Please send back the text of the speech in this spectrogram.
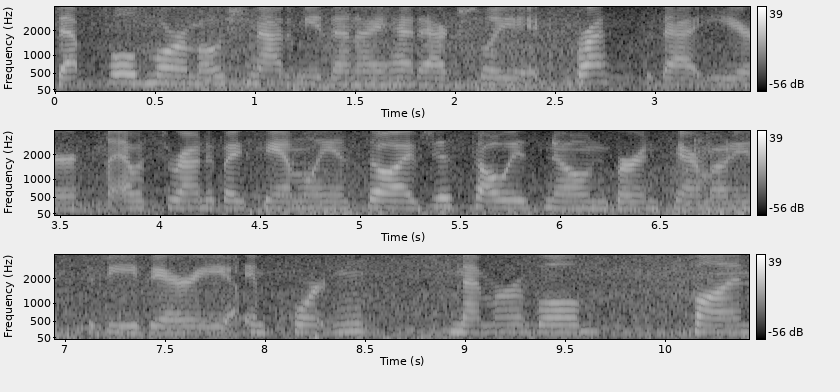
That pulled more emotion out of me than I had actually expressed that year. I was surrounded by family and so I've just always known burn ceremonies to be very important, memorable, fun,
